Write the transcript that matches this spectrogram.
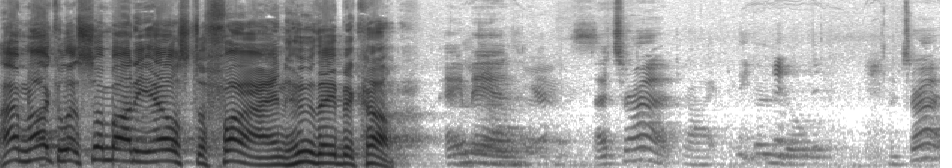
I'm not going to let somebody else define who they become. Amen. That's right. That's right.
